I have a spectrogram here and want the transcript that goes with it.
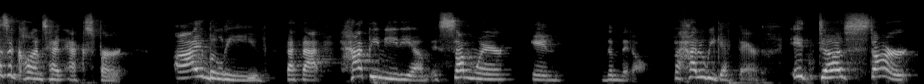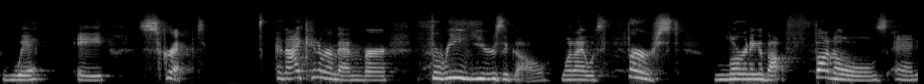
as a content expert, I believe that that happy medium is somewhere in the middle. But how do we get there? It does start with a script. And I can remember three years ago when I was first learning about funnels and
